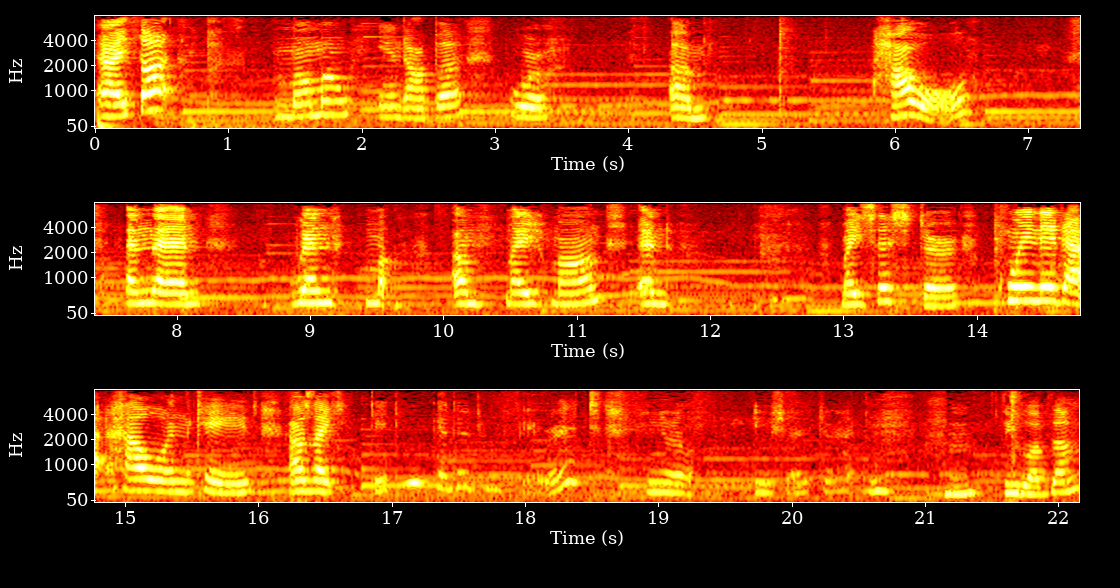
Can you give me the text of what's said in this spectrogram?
and I thought Momo and Appa were um Howl, and then when um my mom and my sister pointed at Howl in the cage, I was like, "Did you get a new ferret?" And you were like, you shook your head. hmm Do you love them?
